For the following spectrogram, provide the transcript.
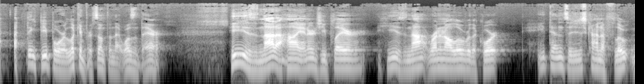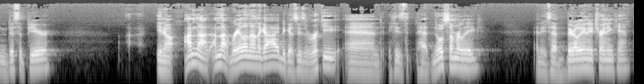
I think people were looking for something that wasn't there. He is not a high energy player. He is not running all over the court. He tends to just kind of float and disappear. You know, I'm not I'm not railing on the guy because he's a rookie and he's had no summer league and he's had barely any training camp.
